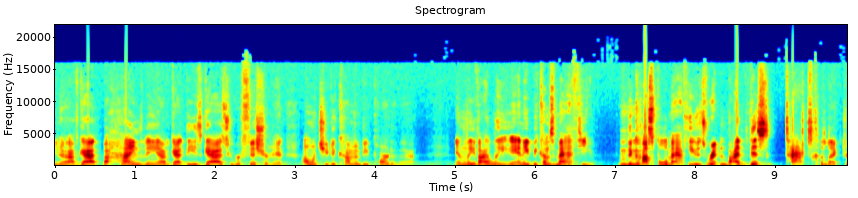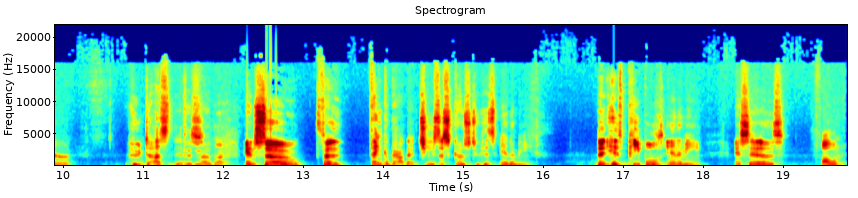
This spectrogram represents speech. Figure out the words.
You know, I've got behind me, I've got these guys who were fishermen. I want you to come and be part of that. And Levi, Le- and he becomes Matthew. The Gospel of Matthew is written by this tax collector who does this. Didn't know that. And so, so think about that. Jesus goes to his enemy, that his people's enemy, and says, "Follow me."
